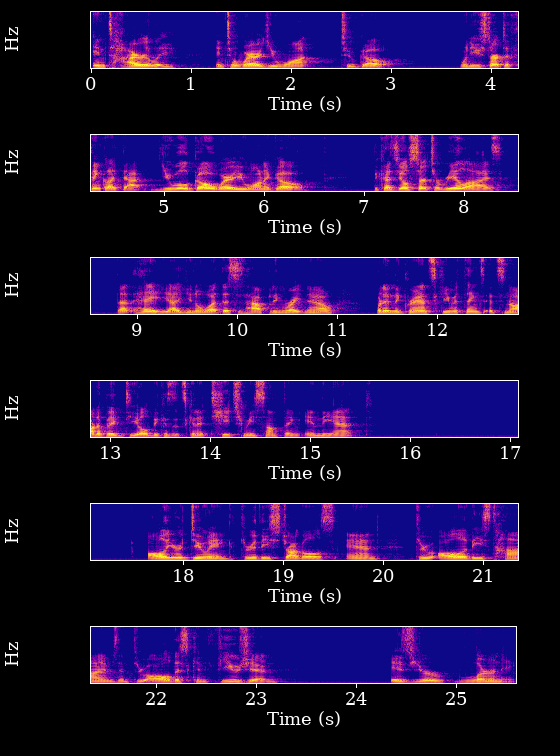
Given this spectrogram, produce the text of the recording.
entirely into where you want to go. When you start to think like that, you will go where you want to go because you'll start to realize that, hey, yeah, you know what? This is happening right now. But in the grand scheme of things, it's not a big deal because it's going to teach me something in the end. All you're doing through these struggles and through all of these times and through all this confusion is you're learning.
